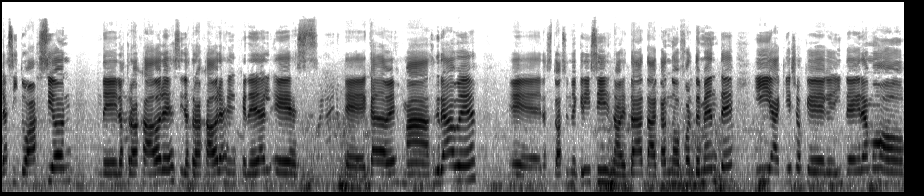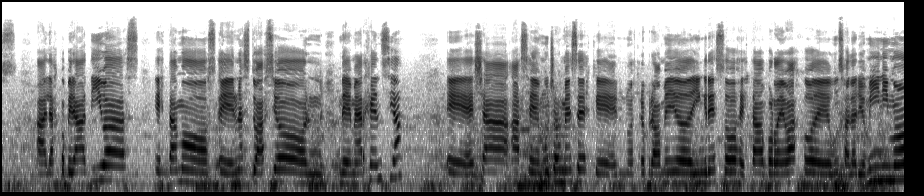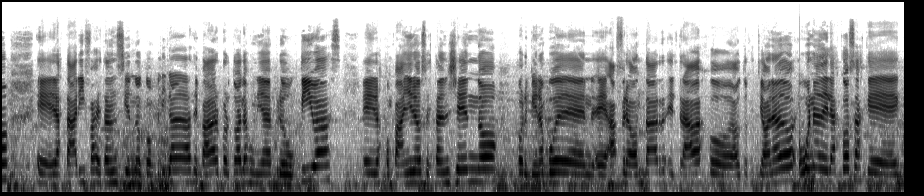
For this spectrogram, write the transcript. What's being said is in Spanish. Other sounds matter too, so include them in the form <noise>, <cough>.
la situación de los trabajadores y las trabajadoras en general es eh, cada vez más grave. Eh, la situación de crisis nos está atacando fuertemente y aquellos que integramos a las cooperativas estamos en una situación de emergencia eh, ya hace muchos meses que nuestro promedio de ingresos está por debajo de un salario mínimo, eh, las tarifas están siendo complicadas de pagar por todas las unidades productivas. Eh, los compañeros están yendo porque no pueden afrontar el trabajo autogestionado. Una de las cosas que,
